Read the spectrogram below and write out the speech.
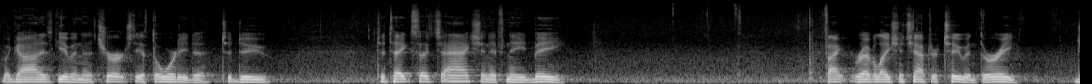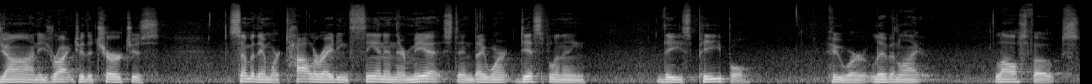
But God has given the church the authority to, to do, to take such action if need be. In fact, Revelation chapter 2 and 3, John, he's writing to the churches. Some of them were tolerating sin in their midst, and they weren't disciplining these people who were living like lost folks.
